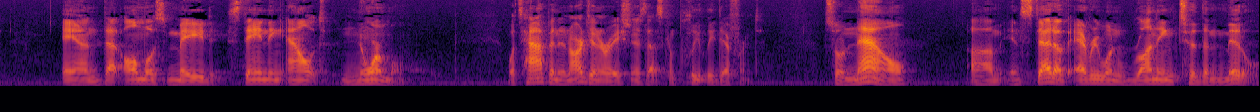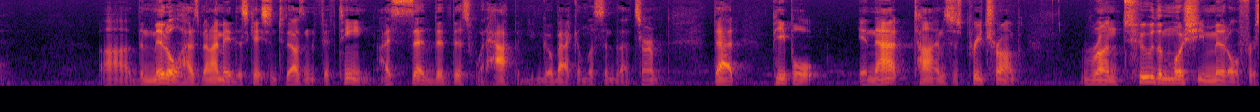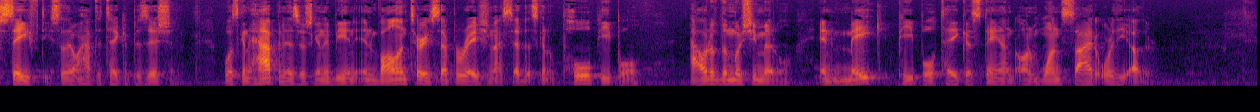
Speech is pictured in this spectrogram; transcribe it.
and that almost made standing out normal. What's happened in our generation is that's completely different. So now, um, instead of everyone running to the middle, uh, the middle has been, I made this case in 2015. I said that this would happen. You can go back and listen to that sermon. That people in that time, this is pre Trump, run to the mushy middle for safety so they don't have to take a position what's going to happen is there's going to be an involuntary separation, I said, that's going to pull people out of the mushy middle and make people take a stand on one side or the other.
